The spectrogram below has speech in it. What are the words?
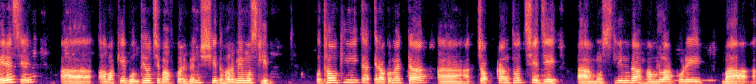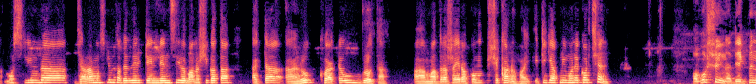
মেরেছে আমাকে বলতে হচ্ছে মাফ করবেন, সে ধর্মে মুসলিম। কোথাও কি এরকম একটা চক্রান্ত হচ্ছে যে মুসলিমরা হামলা করে বা মুসলিমরা, যারা মুসলিম তাদের টেন্ডেন্সি বা মানসিকতা একটা রুক্ষ, একটা উগ্রতা মাদ্রাসায় এরকম শেখানো হয়। এটি কি আপনি মনে করছেন? অবশ্যই না, দেখবেন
